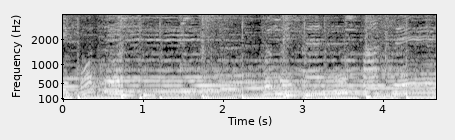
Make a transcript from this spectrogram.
de poder make it fac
